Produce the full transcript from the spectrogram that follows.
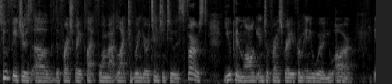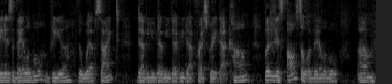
Two features of the FreshGrade platform I'd like to bring your attention to is first, you can log into FreshGrade from anywhere you are. It is available via the website www.freshgrade.com, but it is also available um,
